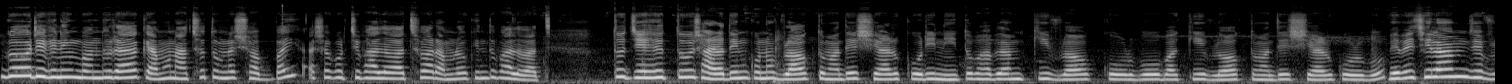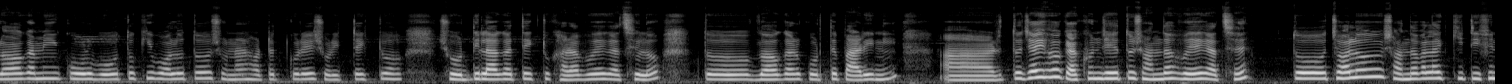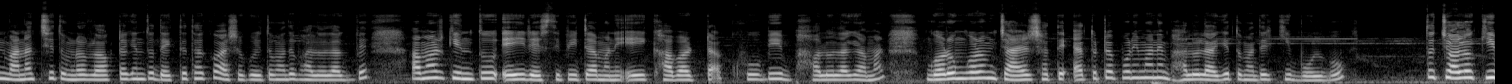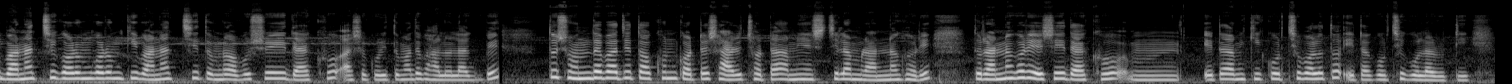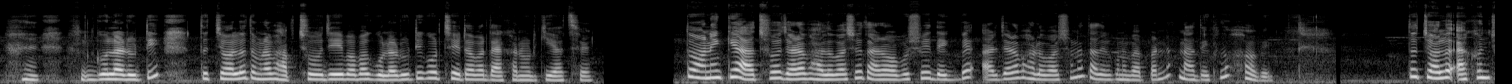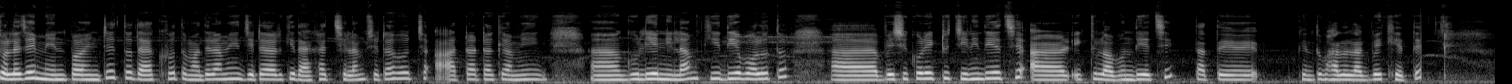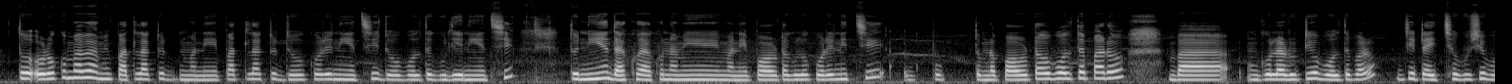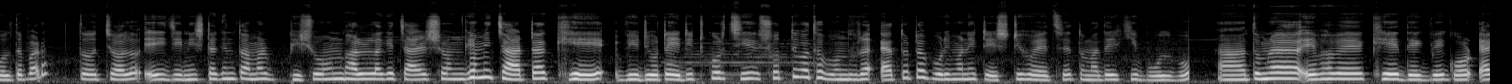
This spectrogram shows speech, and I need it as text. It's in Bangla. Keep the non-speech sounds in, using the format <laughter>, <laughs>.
গুড ইভিনিং বন্ধুরা। কেমন আছো তোমরা সবাই? আশা করছি ভালো আছো আর আমরাও কিন্তু ভালো আছি। তো যেহেতু সারাদিন কোনো ব্লগ তোমাদের শেয়ার করিনি, তো ভাবলাম কি ব্লগ করব বা কি ব্লগ তোমাদের শেয়ার করব। ভেবেছিলাম যে ব্লগ আমি করব। তো কি বলো তো সোনার হঠাৎ করে শরীরটা একটু সর্দি লাগাতে একটু খারাপ হয়ে গেছিল, তো ব্লগ আর করতে পারিনি। আর তো যাই হোক, এখন যেহেতু সন্ধ্যা হয়ে গেছে তো চলো, সন্ধ্যাবেলা কি টিফিন বানাচ্ছি তোমরা ব্লগটা কিন্তু দেখতে থাকো, আশা করি তোমাদের ভালো লাগবে। আমার কিন্তু এই রেসিপিটা মানে এই খাবারটা খুবই ভালো লাগে আমার। গরম গরম চায়ের সাথে এতটা পরিমাণে ভালো লাগে, তোমাদের কি বলব? তো চলো কি বানাচ্ছি, গরম গরম কি বানাচ্ছি তোমরা অবশ্যই দেখো, আশা করি তোমাদের ভালো লাগবে। তো সন্ধে বাজে তখন কটা, সাড়ে ছটা, আমি এসেছিলাম রান্নাঘরে। তো রান্নাঘরে এসে দেখো এটা আমি কি করছি বলো তো? এটা করছি গোলা রুটি। <laughs> গোলা রুটি। তো চলো তোমরা ভাবছ যে বাবা গোলা রুটি করছে, এটা আবার দেখানোর কি আছে? তো অনেকে আছো, যারা ভালোবাসো তারা অবশ্যই দেখবে, আর যারা ভালোবাসো না তাদের কোনো ব্যাপার না না দেখলেও হবে। তো চলো এখন চলে যাই মেন পয়েন্টে তো দেখো, তোমাদের আমি যেটা আর কি দেখাচ্ছিলাম, সেটা হচ্ছে আটাটাকে আমি গুলিয়ে নিলাম। কি দিয়ে বলো তো? বেশি করে একটু চিনি দিয়েছি আর একটু লবণ দিয়েছি, তাতে কিন্তু ভালো লাগবে খেতে। তো ওরকমভাবে আমি পাতলা একটা মানে পাতলা একটা ডো করে নিয়েছি, ডো বলতে গুলিয়ে নিয়েছি। তো নিয়ে দেখো, এখন আমি মানে পরোটাগুলো করে নিচ্ছি। তোমরা পরোটাও বলতে পারো বা গোলা রুটিও বলতে পারো, যেটা ইচ্ছে খুশি বলতে পারো। তো চলো, এই জিনিসটা কিন্তু আমার ভীষণ ভালো লাগে চায়ের সঙ্গে। আমি চাটা খেয়ে ভিডিওটা এডিট করছি। সত্যি কথা বন্ধুরা, এতটা পরিমাণে টেস্টি হয়েছে, তোমাদের কি বলব? তোমরা এভাবে খেয়ে দেখবে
